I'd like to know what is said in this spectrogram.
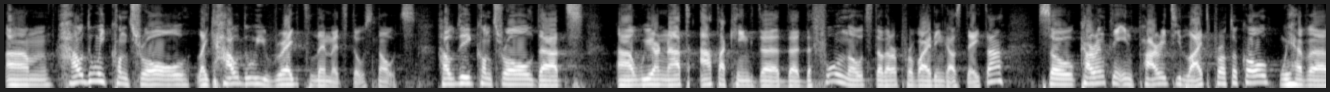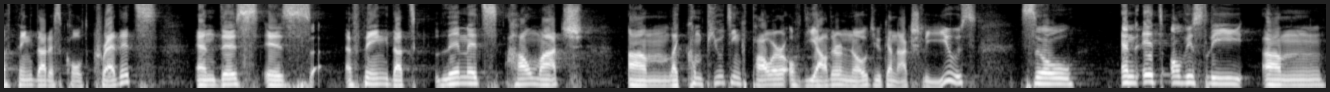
um, how do we control, like how do we rate limit those nodes? How do we control that uh, we are not attacking the, the, the, full nodes that are providing us data. So currently in Parity Light protocol, we have a thing that is called credits. And this is a thing that limits how much um, like computing power of the other node you can actually use. So, and it obviously um,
